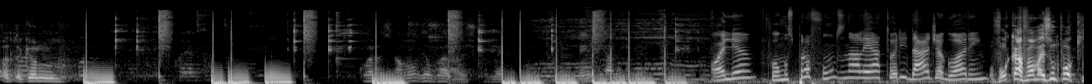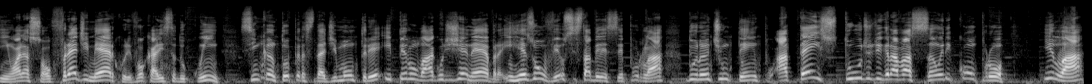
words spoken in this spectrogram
eu tô aqui um... Coração não tem coragem de comer. Nem sabia. Olha, fomos profundos na aleatoriedade agora, hein? Vou cavar mais um pouquinho, olha só. O Fred Mercury, vocalista do Queen, se encantou pela cidade de Montreux e pelo Lago de Genebra e resolveu se estabelecer por lá durante um tempo. Até estúdio de gravação ele comprou. E lá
